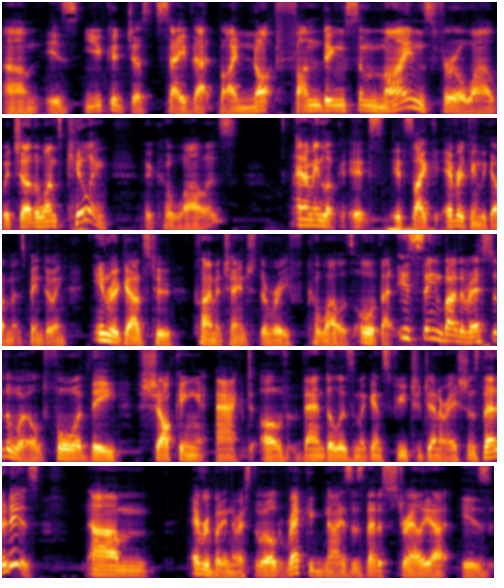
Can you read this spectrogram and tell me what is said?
um, is you could just save that by not funding some mines for a while, which are the ones killing the koalas. And I mean, look, it's it's like everything the government's been doing in regards to climate change, the reef, koalas, all of that is seen by the rest of the world for the shocking act of vandalism against future generations that it is. Um, everybody in the rest of the world recognizes that Australia is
